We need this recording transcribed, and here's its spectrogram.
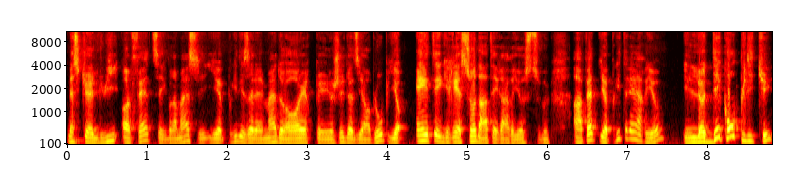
Mais ce que lui a fait, c'est vraiment, il a pris des éléments de RPG de Diablo, puis il a intégré ça dans Terraria, si tu veux. En fait, il a pris Terraria, il l'a décompliqué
